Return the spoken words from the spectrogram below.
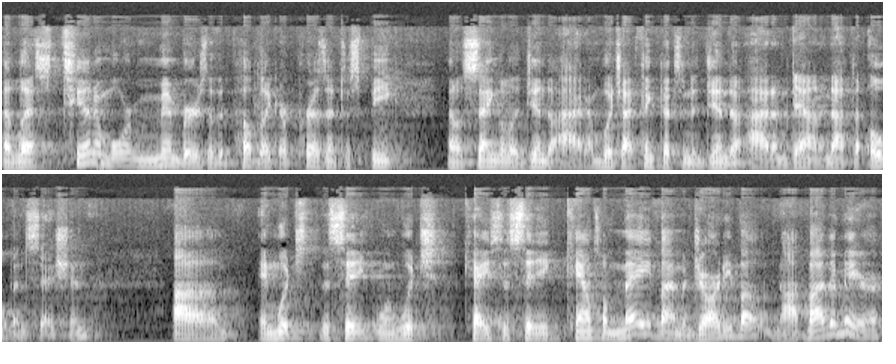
unless 10 or more members of the public are present to speak on a single agenda item, which I think that's an agenda item down and not the open session, um, in which the city, in which case the city council may, by majority vote, not by the mayor,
